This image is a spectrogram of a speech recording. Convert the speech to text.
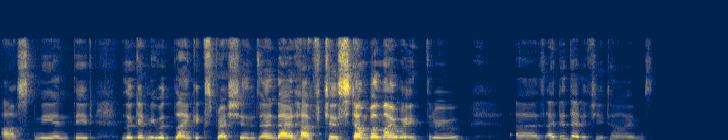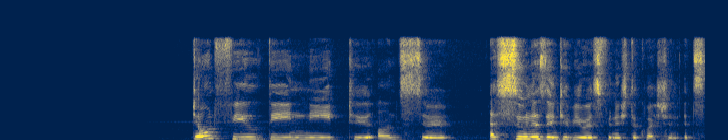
ask me and they'd look at me with blank expressions, and I'd have to stumble my way through. Uh, so I did that a few times. Don't feel the need to answer as soon as the interviewer has finished the question. It's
